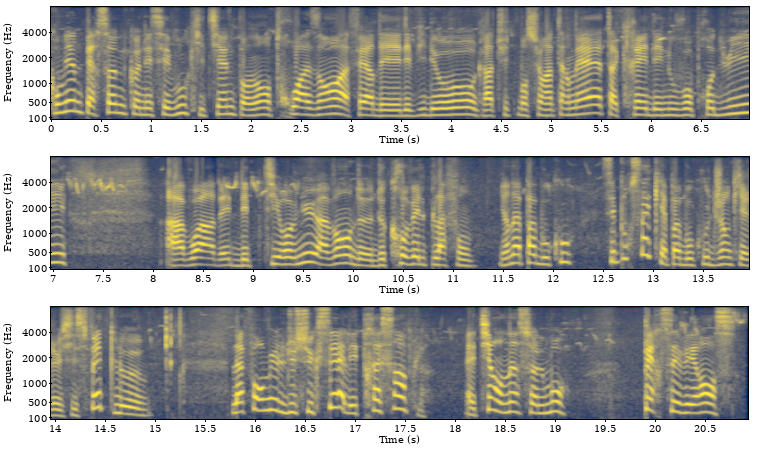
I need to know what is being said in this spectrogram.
Combien de personnes connaissez-vous qui tiennent pendant trois ans à faire des, vidéos gratuitement sur Internet, à créer des nouveaux produits, à avoir des, petits revenus avant de, crever le plafond? Il n'y en a pas beaucoup. C'est pour ça qu'il n'y a pas beaucoup de gens qui réussissent. Faites le... La formule du succès, elle est très simple. Elle tient en un seul mot. Persévérance.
